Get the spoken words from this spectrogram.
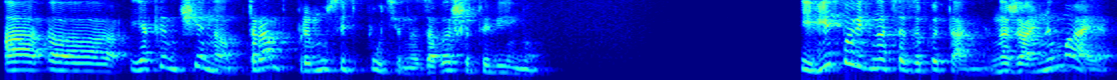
а е, яким чином Трамп примусить Путіна завершити війну? І відповідь на це запитання, на жаль, немає.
